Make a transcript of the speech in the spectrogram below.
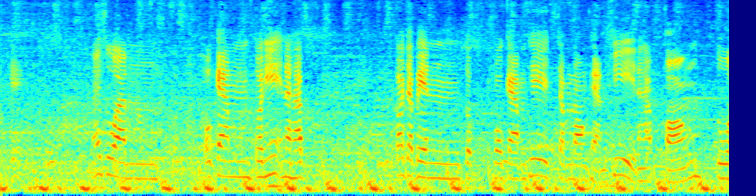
โอเคในส่วน โปรแกรมตัวนี้นะครับ ก็จะเป็นตัวโปรแกรมที่จำลองแผนที่นะครับของตัว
